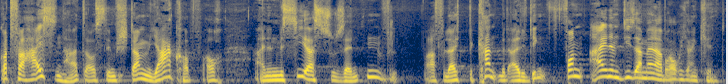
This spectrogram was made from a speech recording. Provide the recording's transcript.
Gott verheißen hat, aus dem Stamm Jakob auch einen Messias zu senden. War vielleicht bekannt mit all den Dingen. Von einem dieser Männer brauche ich ein Kind.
